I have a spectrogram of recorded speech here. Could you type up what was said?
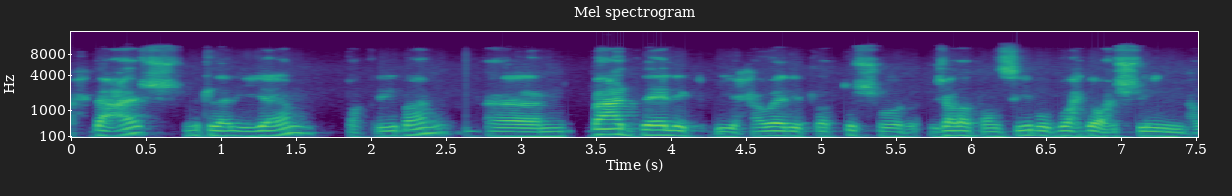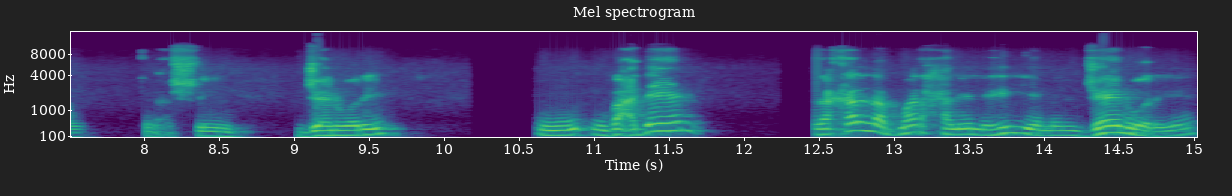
11 آه، مثل الأيام تقريبا. بعد ذلك بحوالي ثلاثة أشهر جرى تنصيبه ب 21 أو 20 January. وبعدين دخلنا بمرحلة اللي هي من January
